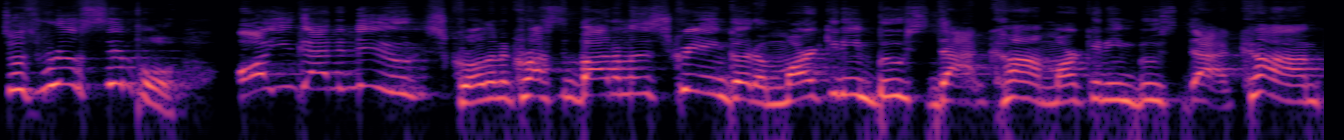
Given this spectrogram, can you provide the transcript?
So it's real simple. All you got to do, scrolling across the bottom of the screen, go to marketingboost.com, marketingboost.com,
